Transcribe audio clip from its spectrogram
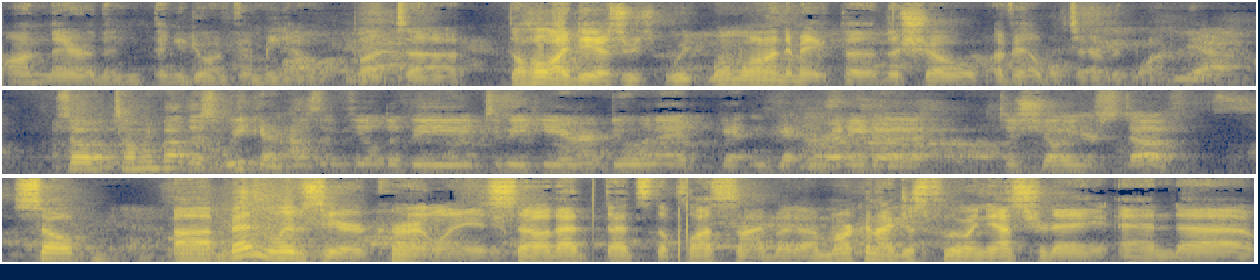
on there than, than you do on Vimeo. But uh, the whole idea is we, we wanted to make the, the show available to everyone. Yeah. So tell me about this weekend. How's it feel to be to be here, doing it, getting getting ready to to show your stuff? So uh, Ben lives here currently, so that that's the plus side. But uh, Mark and I just flew in yesterday, and uh,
